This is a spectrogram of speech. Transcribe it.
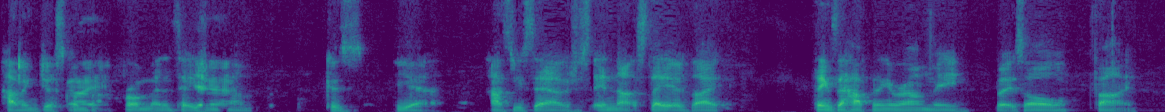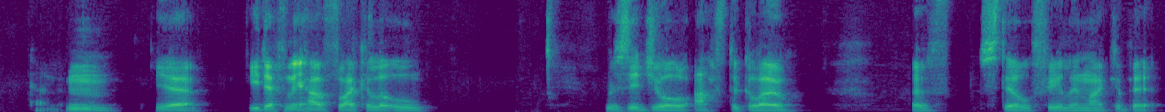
having just come right. back from meditation yeah. camp. Because yeah, as you say, I was just in that state of like things are happening around me, but it's all fine, kind of. Mm. Yeah, you definitely have like a little residual afterglow of still feeling like a bit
